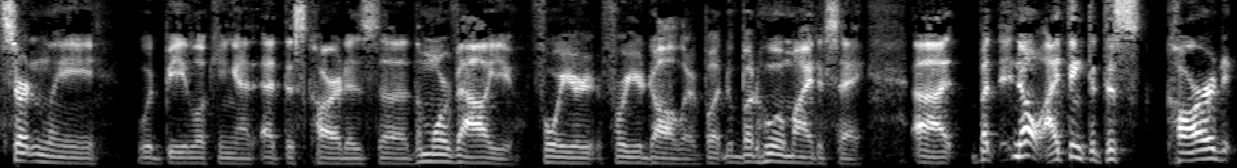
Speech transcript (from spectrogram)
certainly would be looking at, at this card as uh, the more value for your for your dollar. But but who am I to say? Uh, but no, I think that this card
